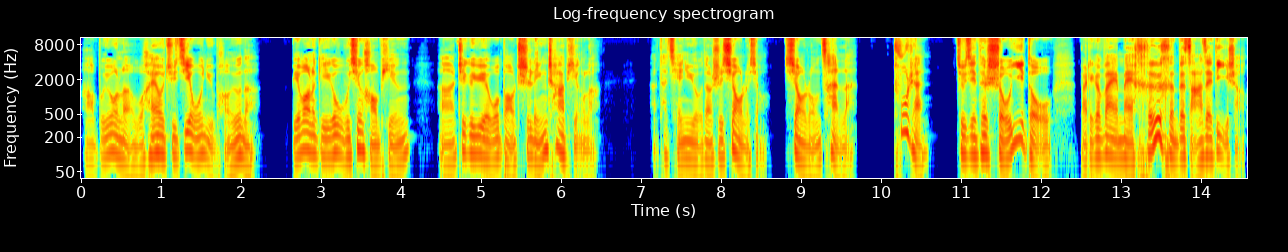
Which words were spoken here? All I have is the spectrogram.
啊，不用了，我还要去接我女朋友呢，别忘了给个五星好评啊！这个月我保持零差评了。”啊！他前女友当时笑了笑，笑容灿烂。突然，就见他手一抖，把这个外卖狠狠地砸在地上，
